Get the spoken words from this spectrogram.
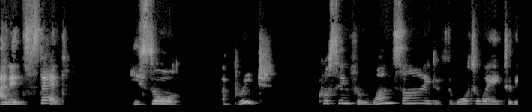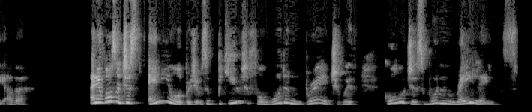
and instead he saw a bridge crossing from one side of the waterway to the other. And it wasn't just any old bridge, it was a beautiful wooden bridge with gorgeous wooden railings.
